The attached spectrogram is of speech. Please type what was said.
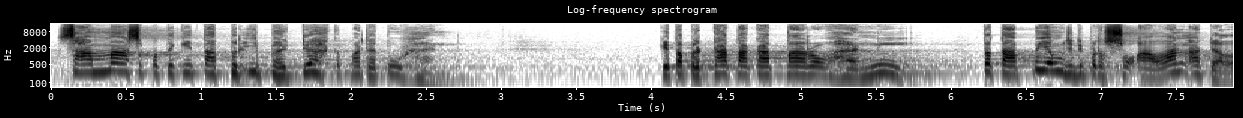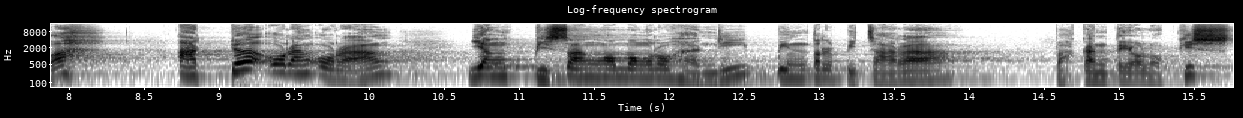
sama seperti kita beribadah kepada Tuhan. Kita berkata-kata rohani, tetapi yang menjadi persoalan adalah ada orang-orang yang bisa ngomong rohani, pinter bicara bahkan teologis,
